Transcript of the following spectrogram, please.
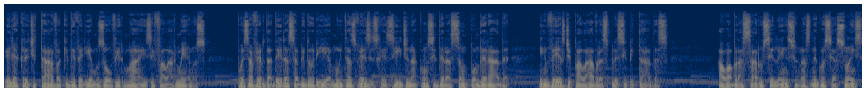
Ele acreditava que deveríamos ouvir mais e falar menos, pois a verdadeira sabedoria muitas vezes reside na consideração ponderada, em vez de palavras precipitadas. Ao abraçar o silêncio nas negociações,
